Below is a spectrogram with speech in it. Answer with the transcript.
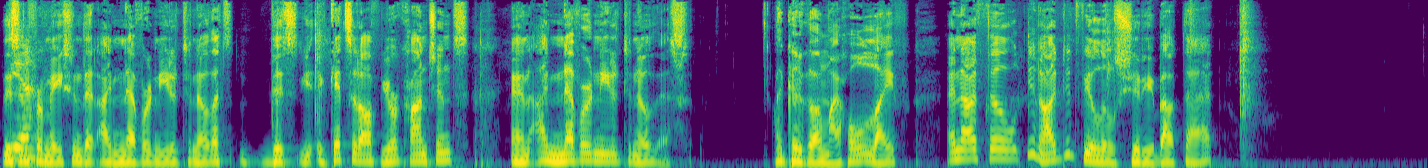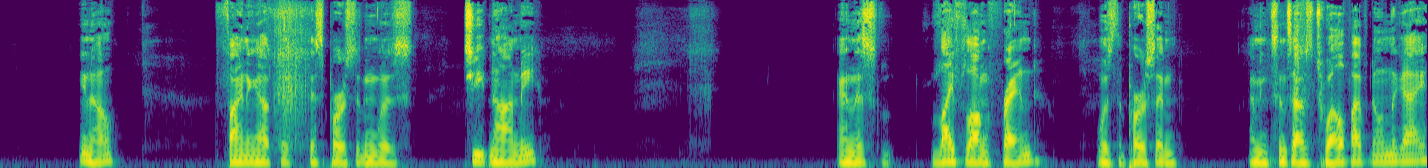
This Yeah. information that I never needed to know. That's this it gets it off your conscience and I never needed to know this. I could have gone my whole life and now I feel, you know, I did feel a little shitty about that. You know, finding out that this person was cheating on me and this lifelong friend was the person I mean since I was 12 I've known the guy.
